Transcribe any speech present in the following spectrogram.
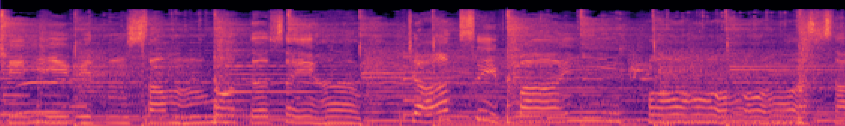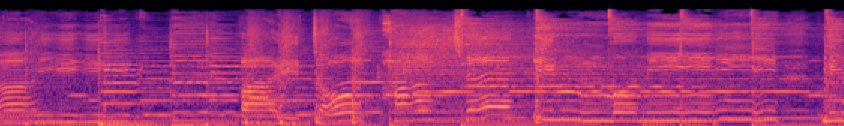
ชีวิตสัมมอเตอร์ไซค์ห่างจากสิไปพอใสป้ายจอดพักเช็คอินบ่มีมี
